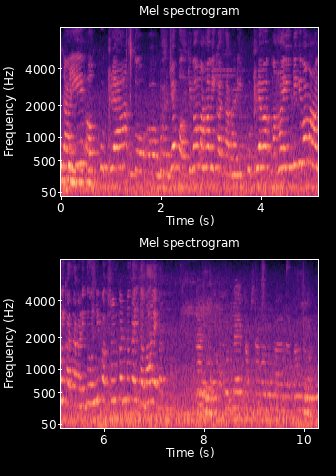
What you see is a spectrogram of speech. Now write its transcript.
ताई. कुठल्या भाजप किंवा महाविकास आघाडी कुठल्या महायुती किंवा महाविकास आघाडी दोन्ही पक्षांकडनं काही दबाव आहे का? नाही कुठल्याही पक्षाकडून दबाव नाही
